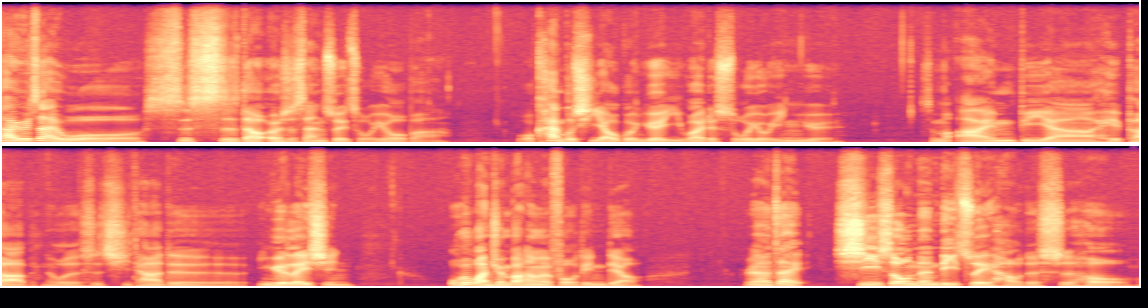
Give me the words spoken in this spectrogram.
大约在我十四到二十三岁左右吧，我看不起摇滚乐以外的所有音乐。什么 RMB 啊、Hip Hop 或者是其他的音乐类型，我会完全把他们否定掉。然而，在吸收能力最好的时候，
